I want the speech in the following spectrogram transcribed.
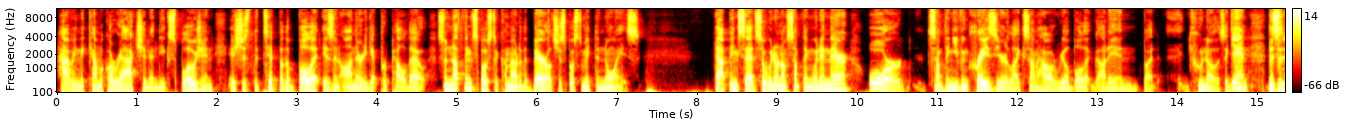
having the chemical reaction and the explosion. It's just the tip of the bullet isn't on there to get propelled out. So nothing's supposed to come out of the barrel. It's just supposed to make the noise. That being said, so we don't know if something went in there or something even crazier, like somehow a real bullet got in, but who knows? Again, this is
